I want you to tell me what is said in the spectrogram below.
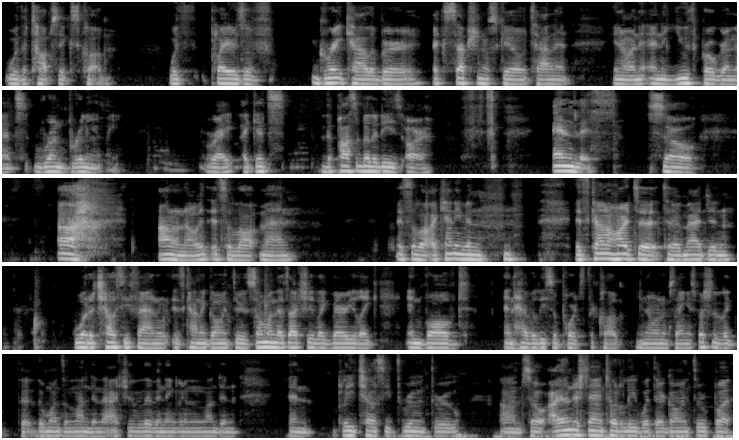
with a top six club with players of great caliber, exceptional skill, talent, you know, and, and a youth program that's run brilliantly, right? Like it's the possibilities are endless. So, uh, I don't know. It, it's a lot, man. It's a lot. I can't even. it's kind of hard to to imagine what a Chelsea fan is kind of going through. Someone that's actually like very like involved and heavily supports the club. You know what I'm saying? Especially like the the ones in London that actually live in England and London and bleed Chelsea through and through. Um, so I understand totally what they're going through, but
